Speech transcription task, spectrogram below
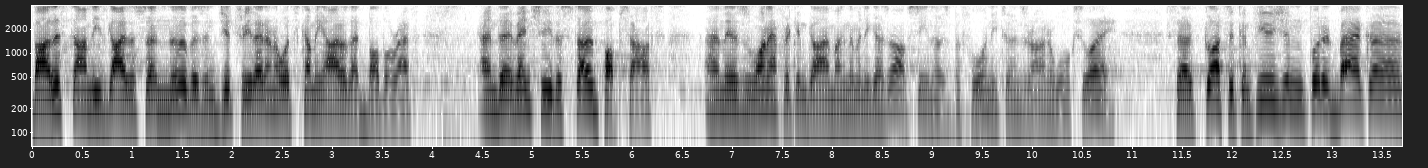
By this time, these guys are so nervous and jittery, they don't know what's coming out of that bubble wrap. And eventually, the stone pops out, and there's one African guy among them, and he goes, Oh, I've seen those before. And he turns around and walks away. So lots of confusion, put it back, uh,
